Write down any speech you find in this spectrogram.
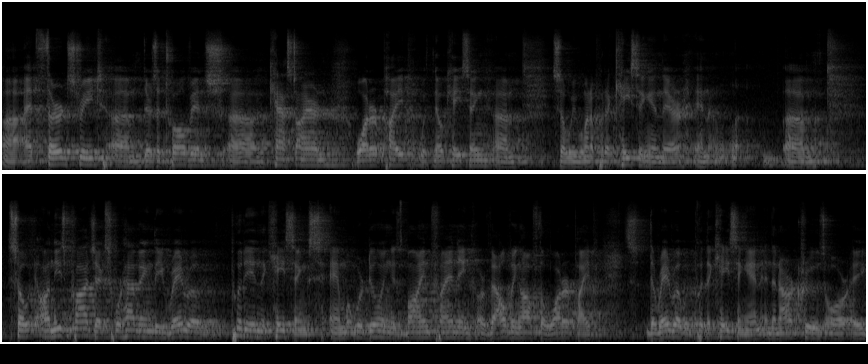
Uh, At Third Street, um, there's a 12-inch cast iron water pipe with no casing. Um, So we want to put a casing in there. And um, so on these projects, we're having the railroad put in the casings, and what we're doing is blind flanging or valving off the water pipe. The railroad would put the casing in, and then our crews or a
